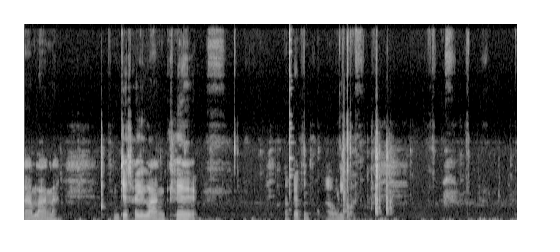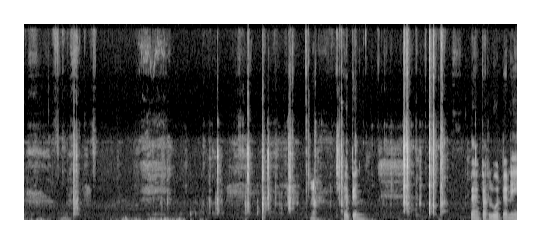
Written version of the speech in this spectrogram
น้ำล้างนะ ผมจะใช้ล้างแค่นะแป๊บเอานี่ก่อนอใช้เป็น แปรงปัดลวดแบบนี้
